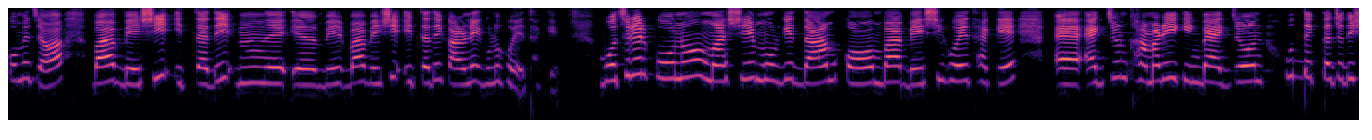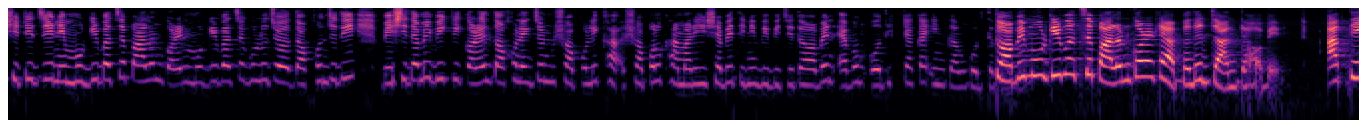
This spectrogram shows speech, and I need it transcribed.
কমে যাওয়া বা বেশি ইত্যাদি বা বেশি ইত্যাদি কারণে এগুলো হয়ে থাকে। বছরের কোনো মাসে মুরগির দাম কম বা বেশি হয়ে থাকে একজন খামারি কিংবা একজন উদ্যোক্তা যদি সেটি জেনে মুরগির বাচ্চা পালন করেন, মুরগির বাচ্চাগুলো তখন যদি বেশি দামে বিক্রি করেন, তখন একজন সফলই সফল খামারি হিসেবে তিনি বিবেচিত হবেন এবং অধিক টাকা ইনকাম করতে তবে মুরগির বাচ্চা পালন করাটা আপনাদের জানতে হবে। আপনি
